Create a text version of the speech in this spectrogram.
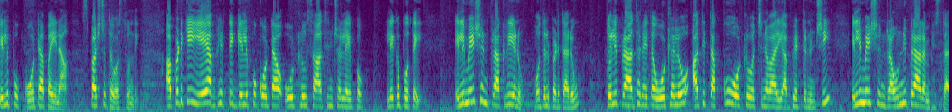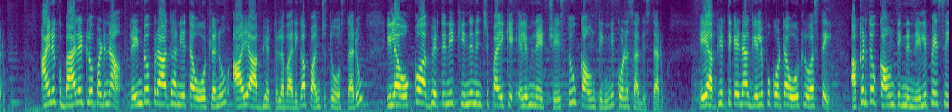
గెలుపు కోటాపైన స్పష్టత వస్తుంది. అప్పటికే ఏ అభ్యర్థి గెలుపు కోటా ఓట్లు సాధించలేపో లేకపోతే ఎలిమినేషన్ ప్రక్రియను మొదలు పెడతారు. తొలి ప్రాధాన్యత ఓట్లలో అతి తక్కువ ఓట్లు వచ్చిన వారి అభ్యర్థి నుంచి ఎలిమినేషన్ రౌండ్ని ప్రారంభిస్తారు. ఆయనకు బ్యాలెట్లో పడిన రెండో ప్రాధాన్యత ఓట్లను ఆయా అభ్యర్థుల వారీగా పంచుతూ వస్తారు. ఇలా ఒక్కో అభ్యర్థిని కింది నుంచి పైకి ఎలిమినేట్ చేస్తూ కౌంటింగ్ని కొనసాగిస్తారు. ఏ అభ్యర్థికైనా గెలుపు కోట ఓట్లు వస్తే అక్కడితో కౌంటింగ్ని నిలిపేసి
